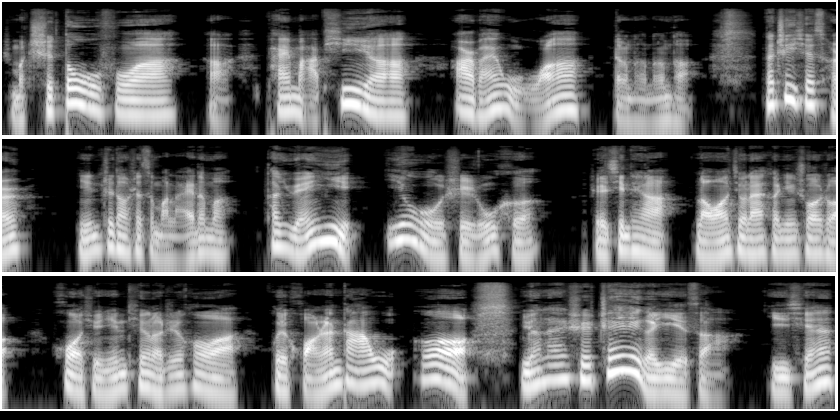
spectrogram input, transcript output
什么吃豆腐啊、啊拍马屁啊、二百五啊等等等等。那这些词儿，您知道是怎么来的吗？它原意又是如何？这今天啊，老王就来和您说说。或许您听了之后啊，会恍然大悟哦，原来是这个意思啊！以前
